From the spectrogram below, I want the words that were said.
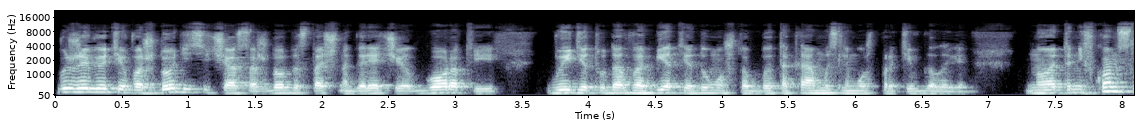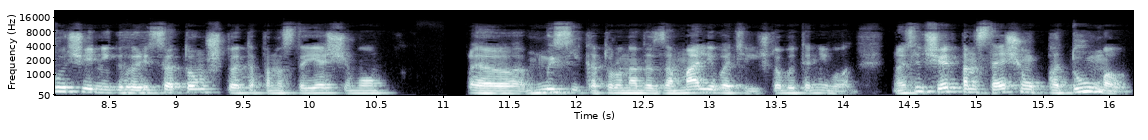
Вы живете в Аждоде сейчас, Аждод достаточно горячий город, и выйдя туда в обед, я думаю, чтобы такая мысль может пройти в голове. Но это ни в коем случае не говорится о том, что это по-настоящему э, мысль, которую надо замаливать или что бы это ни было. Но если человек по-настоящему подумал,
